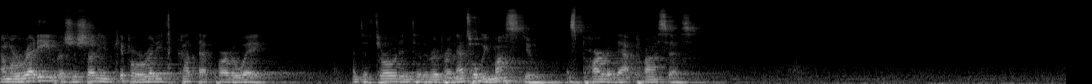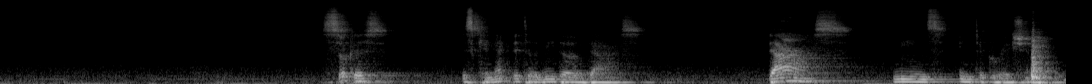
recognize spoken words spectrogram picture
And we're ready, Rosh Hashanah and Kippur, we're ready to cut that part away and to throw it into the river. And that's what we must do as part of that process. Sukkot is connected to the Midah of Das. Das means integration.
